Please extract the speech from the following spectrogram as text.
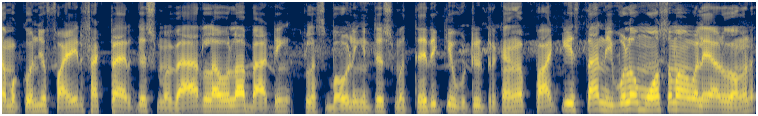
நமக்கு கொஞ்சம் ஃபயர் ஃபேக்டாக இருக்குது சும்மா வேறு லெவலாக பேட்டிங் ப்ளஸ் பவுலிங்ட்டு சும்மா தெருக்கி விட்டுட்டு இருக்காங்க. பாகிஸ்தான் இவ்வளோ மோசமாக விளையாடுவாங்கன்னு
